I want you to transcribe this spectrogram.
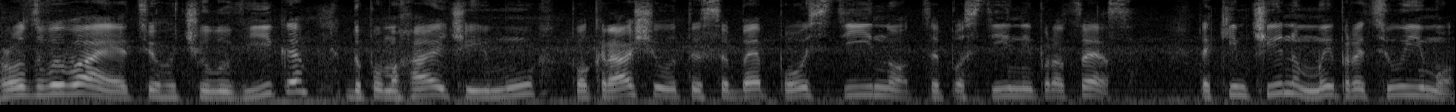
розвиває цього чоловіка, допомагаючи йому покращувати себе постійно. Це постійний процес. Таким чином ми працюємо.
